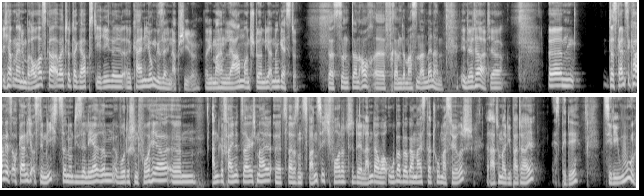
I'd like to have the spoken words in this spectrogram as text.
ich habe in einem Brauhaus gearbeitet, da gab es die Regel äh, keine Junggesellenabschiede, weil die machen Lärm und stören die anderen Gäste. Das sind dann auch äh, fremde Massen an Männern. In der Tat, ja. Ähm, das Ganze kam jetzt auch gar nicht aus dem Nichts, sondern diese Lehrerin wurde schon vorher ähm, angefeindet, sage ich mal. Äh, 2020 forderte der Landauer Oberbürgermeister Thomas Hörisch, rate mal die Partei, SPD? CDU,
